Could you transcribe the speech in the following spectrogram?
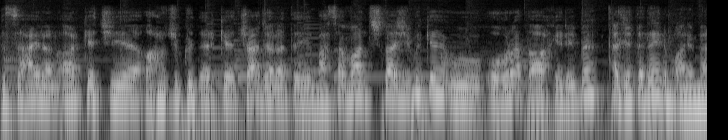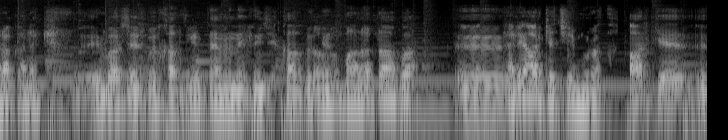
Bi sehayran arke çi ye avcı ku derke çi caratê behsa van tişta jî bike û oğrata axirî be. Ez ê te deynim malê meraq enek. E, baş e ji bo xatirê te min nekin jî qal bikin. Balata ba. E, Erê arke çi ye Murat. Arke e,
